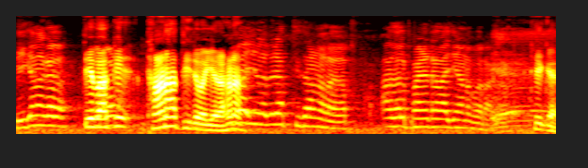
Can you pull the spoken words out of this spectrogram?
ਠੀਕ ਹੈ ਨਾ ਗੱਲ? ਤੇ ਬਾਕੀ ਥਾਣਾ ਹੱਥੀ ਦਵਾਈ ਵਾਲਾ ਹਨਾ? ਭਾਈ ਹੱਥੀ ਥਾਣ ਵਾਲਾ ਅਸਲ ਫੈਂਟ ਵਾਲਾ ਜਾਨਵਰ ਆ। ਠੀਕ ਹੈ।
